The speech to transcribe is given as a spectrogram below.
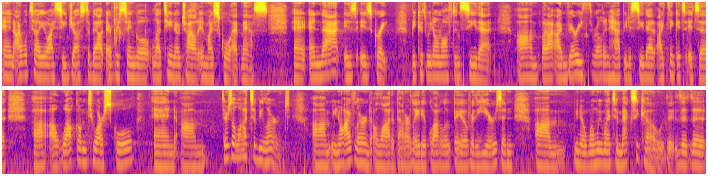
and I will tell you, I see just about every single Latino child in my school at mass, and, and that is is great because we don't often see that. Um, but I, I'm very thrilled and happy to see that. I think it's it's a uh, a welcome to our school and. Um, there's a lot to be learned. Um, you know, I've learned a lot about Our Lady of Guadalupe over the years, and um, you know, when we went to Mexico, the the the,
